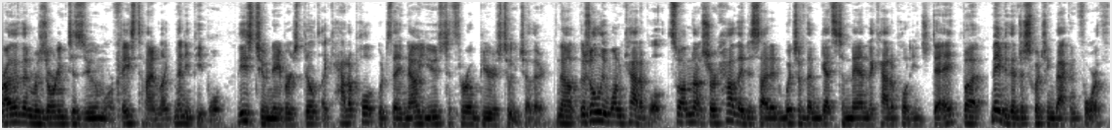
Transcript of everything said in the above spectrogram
Rather than resorting to Zoom or FaceTime like many people, these two neighbors built a catapult which they now use to throw beers to each other. Now, there's only one catapult, so I'm not sure how they decided which of them gets to man the catapult each day, but maybe they're just switching back and forth.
